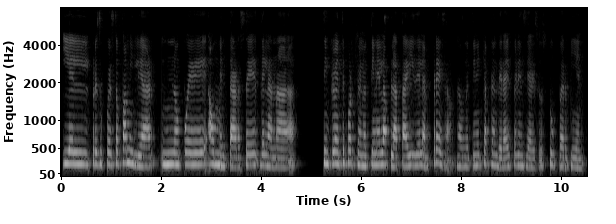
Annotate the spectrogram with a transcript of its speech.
Y el presupuesto familiar no puede aumentarse de la nada simplemente porque uno tiene la plata ahí de la empresa. O sea, uno tiene que aprender a diferenciar eso súper bien.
